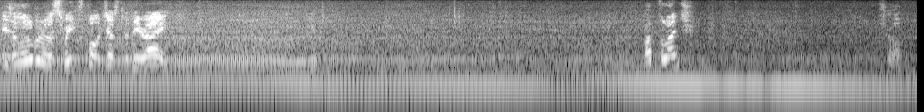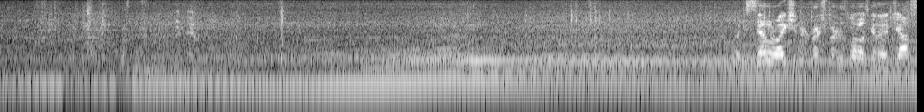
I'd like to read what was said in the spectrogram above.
There's a little bit of a sweet spot just in there, eh? Up for lunch? Acceleration enrichment is what I was going to adjust.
